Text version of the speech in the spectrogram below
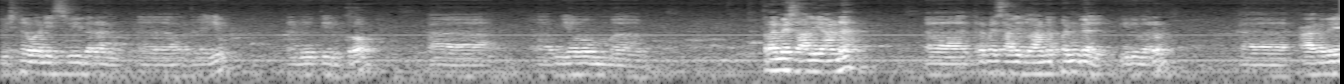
கிருஷ்ணவணி ஸ்ரீதரன் அஹ், நிறுத்தியிருக்கிறோம் மிகவும் திறமைசாலியான திறமைசாலிகளான பெண்கள் இருவரும் ஆகவே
